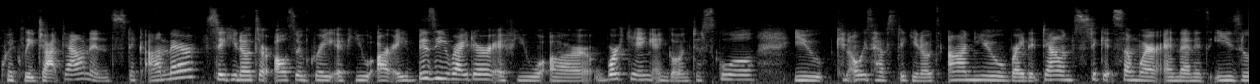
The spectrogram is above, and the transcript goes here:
quickly jot down and stick on there. Sticky notes are also great if you are a busy writer, if you are working and going to school, you can always have sticky notes on you, write it down, stick it somewhere, and then it's easily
